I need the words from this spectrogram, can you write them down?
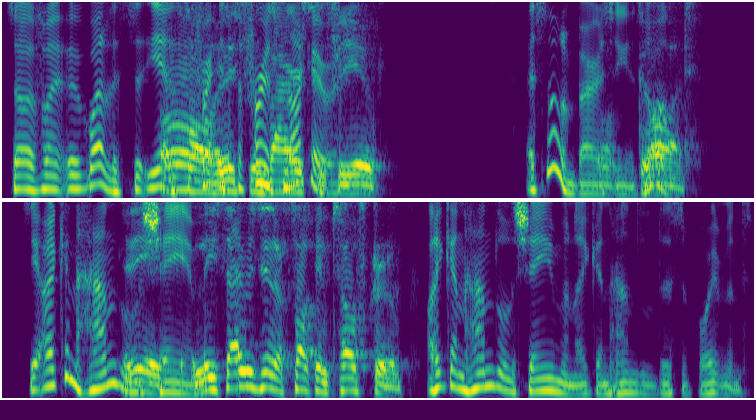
So if I well, it's yeah, it's, the, oh, it's the first knockout. for you. It's not embarrassing Oh, at all. See, I can handle shame. At least I was in a fucking tough group. I can handle shame and I can handle disappointment.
